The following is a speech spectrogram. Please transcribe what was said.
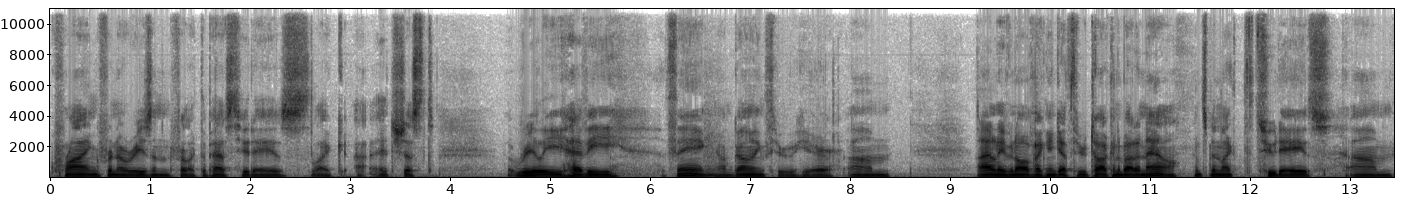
crying for no reason for like the past two days. Like uh, it's just a really heavy thing I'm going through here. Um, I don't even know if I can get through talking about it now. It's been like two days. Um,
